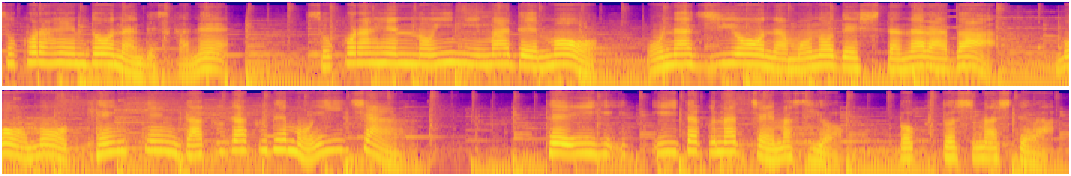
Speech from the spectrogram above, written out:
そこら辺どうなんですかね？そこら辺の意味までも同じようなものでしたならばもうもうけんけんがくがくでもいいじゃん。って言いたくなっちゃいますよ。僕としましては。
